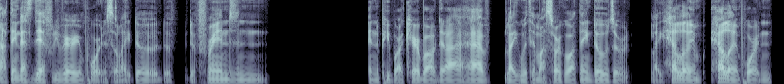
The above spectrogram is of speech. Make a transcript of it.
i think that's definitely very important. So like the the, the friends and and the people i care about that i have like within my circle i think those are like hella hella important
